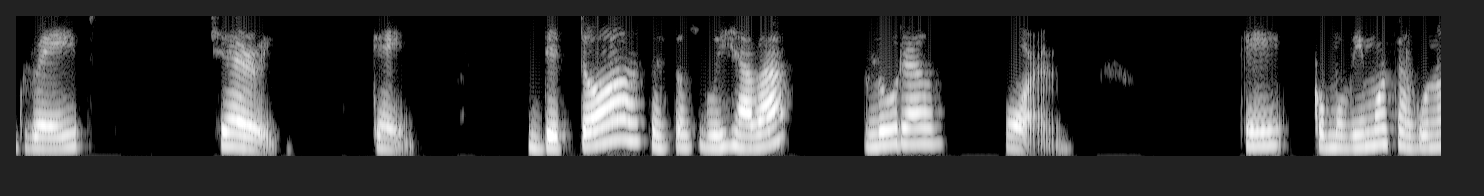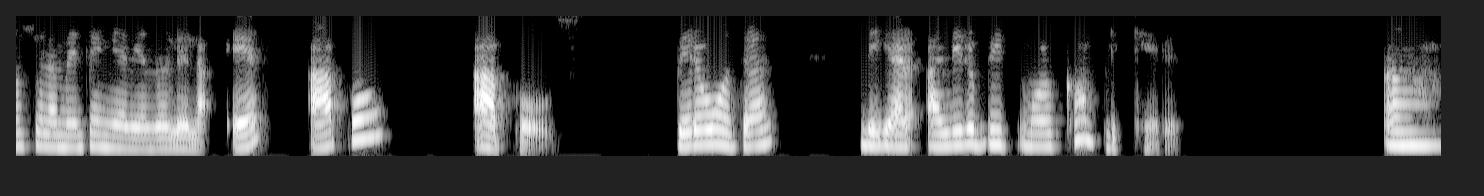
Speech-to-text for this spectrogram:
grapes, cherry. Okay. De todos estos, we have a plural form. Como vimos, algunos solamente añadiéndole la S, apple, apples. Pero otras, they are a little bit more complicated. Uh,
